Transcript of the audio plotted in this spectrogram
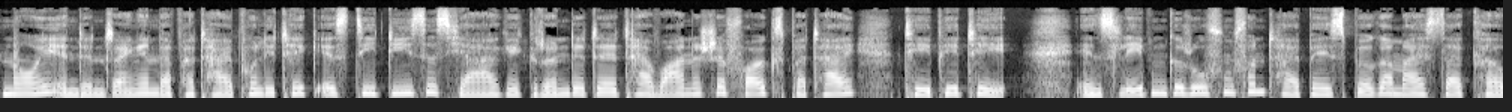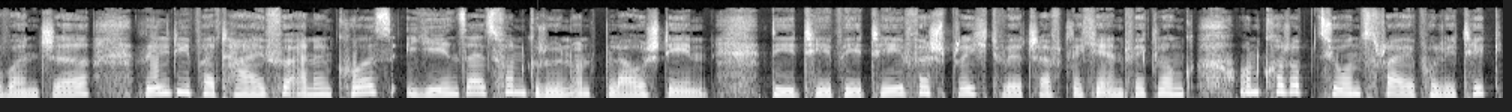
Neu in den Rängen der Parteipolitik ist die dieses Jahr gegründete taiwanische Volkspartei TPT. Ins Leben gerufen von Taipeis Bürgermeister Ke Wen-je will die Partei für einen Kurs jenseits von Grün und Blau stehen. Die TPT verspricht wirtschaftliche Entwicklung und korruptionsfreie Politik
